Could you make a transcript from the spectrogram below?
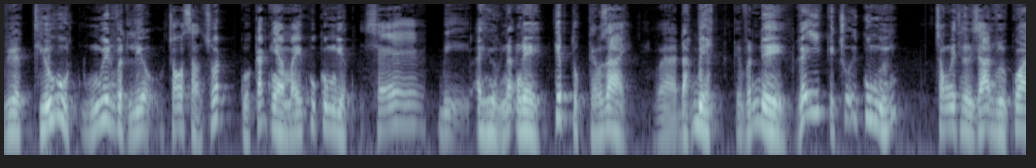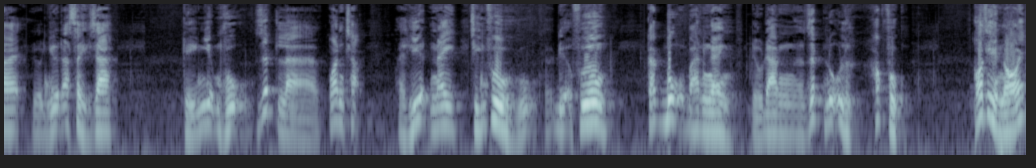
việc thiếu hụt nguyên vật liệu cho sản xuất của các nhà máy khu công nghiệp sẽ bị ảnh hưởng nặng nề, tiếp tục kéo dài. Và đặc biệt cái vấn đề gãy cái chuỗi cung ứng trong cái thời gian vừa qua ấy, như đã xảy ra. Cái nhiệm vụ rất là quan trọng. Hiện nay chính phủ địa phương các bộ ban ngành đều đang rất nỗ lực khắc phục. Có thể nói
